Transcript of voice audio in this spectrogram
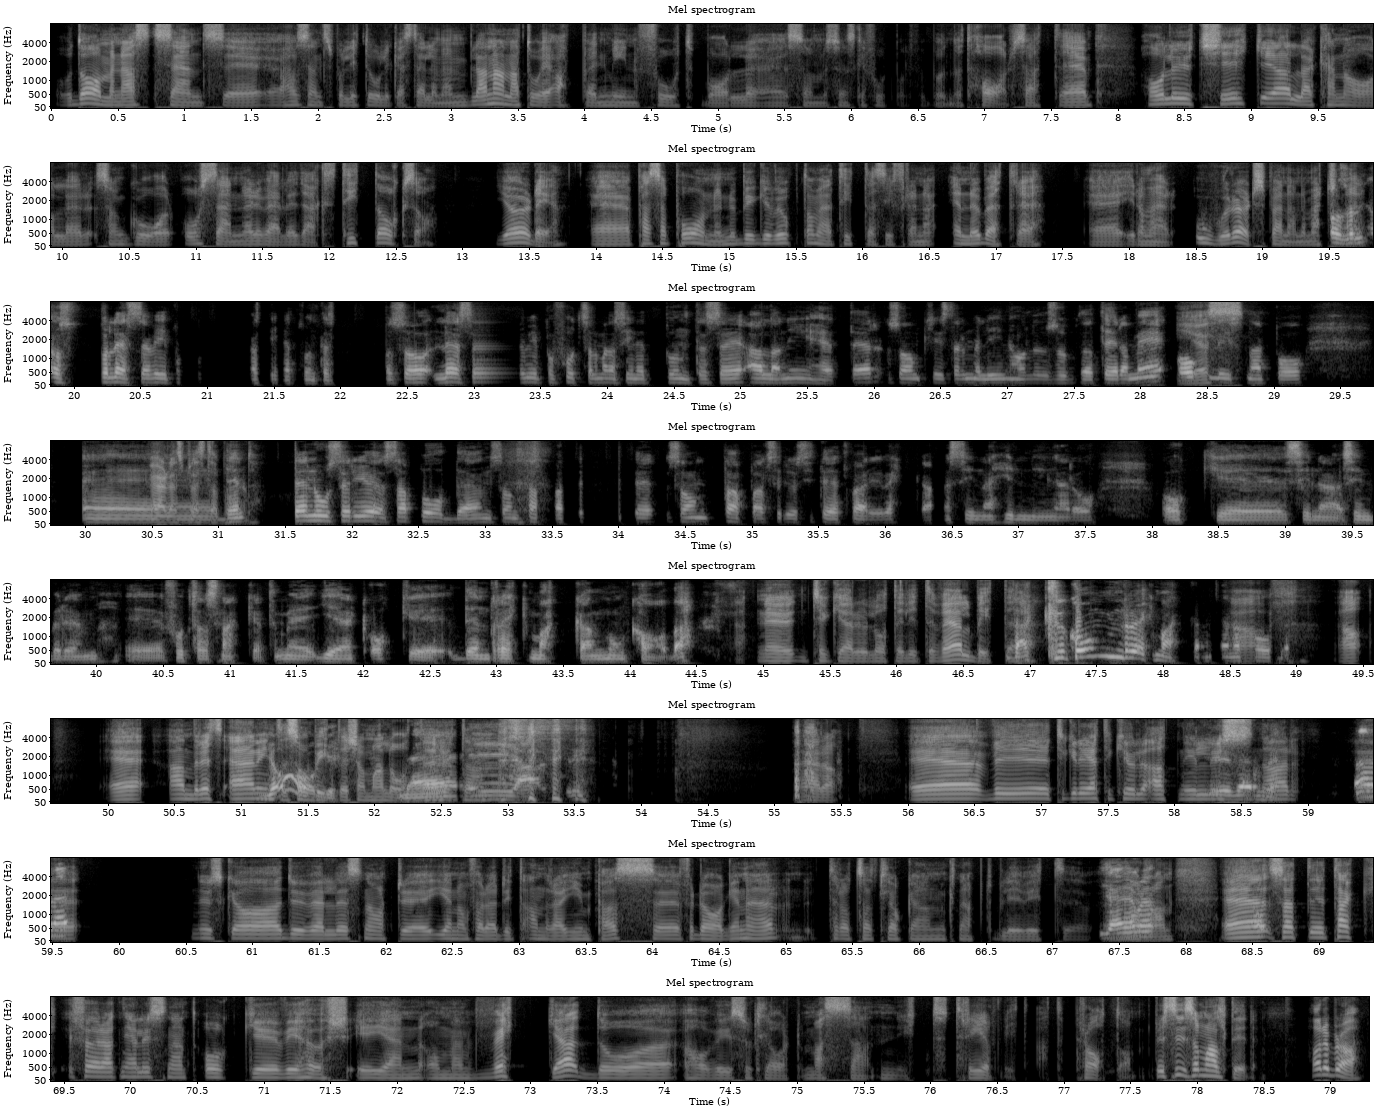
och damernas sänds, eh, har sänds på lite olika ställen, men bland annat då i appen Min Fotboll eh, som Svenska Fotbollförbundet har. Så att eh, håll utkik i alla kanaler som går och sen när det väl är dags, titta också. Gör det. Eh, passa på nu, nu bygger vi upp de här tittarsiffrorna ännu bättre eh, i de här oerhört spännande matcherna. Och så, och så läser vi på och så läser vi på futsalmagasinet.se alla nyheter som Christer Melin håller oss uppdaterade med och yes. lyssnar på eh, Världens bästa podd. Den, den oseriösa podden som tappar, som tappar seriositet varje vecka med sina hyllningar och, och eh, sina, sin beröm, eh, futsalsnacket med Gert och eh, den räkmackan Moncada. Ja, nu tycker jag du låter lite väl bitter. Där kom räkmackan. Ja, ja. Eh, Andres är inte jag? så bitter som han låter. Nej, utan... Nej då. Eh, vi tycker det är jättekul att ni lyssnar. Eh, nu ska du väl snart eh, genomföra ditt andra gympass eh, för dagen här, trots att klockan knappt blivit morgon. Eh, så att, tack för att ni har lyssnat och vi hörs igen om en vecka. Då har vi såklart massa nytt trevligt att prata om. Precis som alltid. Ha det bra!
